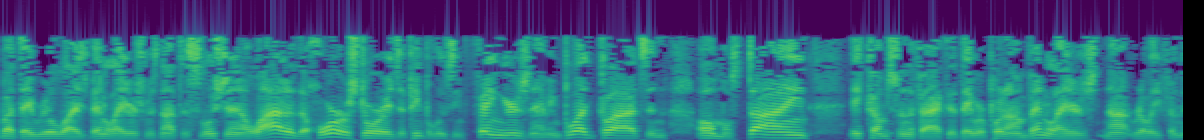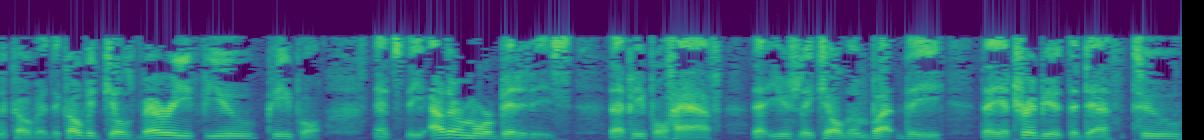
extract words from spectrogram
But they realized ventilators was not the solution. And a lot of the horror stories of people losing fingers and having blood clots and almost dying it comes from the fact that they were put on ventilators, not really from the COVID. The COVID kills very few people. It's the other morbidities that people have that usually kill them, but the, they attribute the death to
